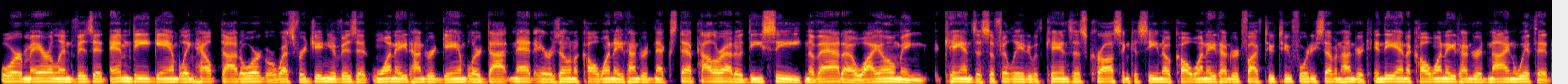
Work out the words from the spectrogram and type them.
or Maryland, visit mdgamblinghelp.org or West Virginia, visit 1 800 gambler.net. Arizona, call 1 800 Next Step. Colorado, DC, Nevada, Wyoming, Kansas, affiliated with Kansas Crossing Casino, call 1 800 522 4700. Indiana, call 1 800 9 with it.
